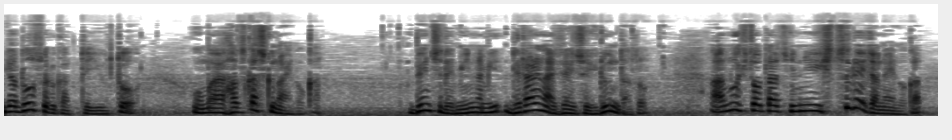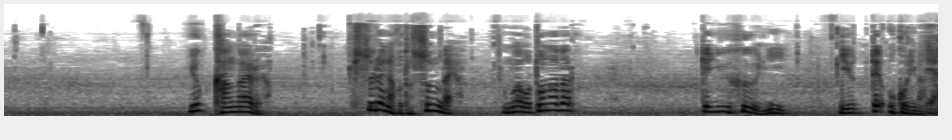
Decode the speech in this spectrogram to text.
じゃあどうするかっていうとお前恥ずかしくないのか？ベンチでみんな見出られない選手いるんだぞ。あの人たちに失礼じゃねえのか？っよく考えろよ。失礼なことすんなよ。お前大人だろ？っていうふうに言って怒ります。いや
